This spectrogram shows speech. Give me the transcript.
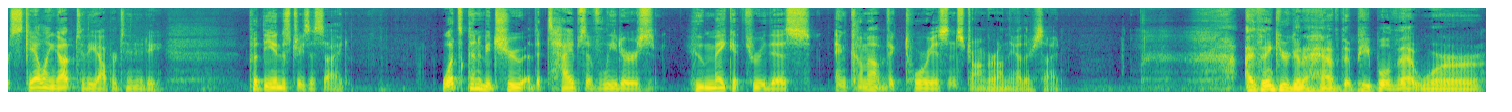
scaling up to the opportunity. Put the industries aside. What's going to be true of the types of leaders who make it through this and come out victorious and stronger on the other side? I think you're going to have the people that were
